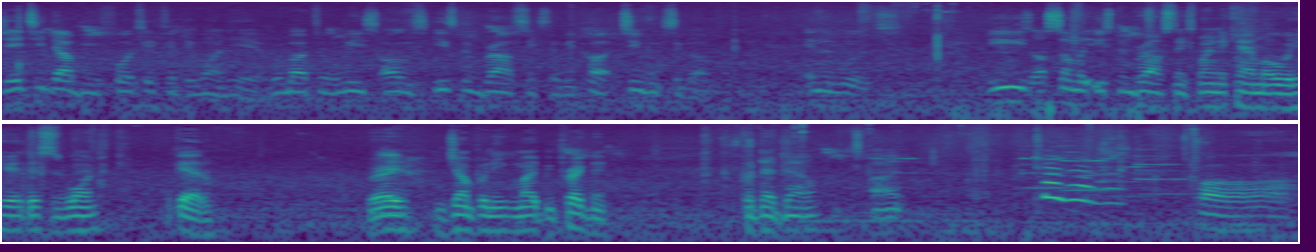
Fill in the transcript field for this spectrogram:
JTW 1451 here. We're about to release all these eastern brown snakes that we caught two weeks ago in the woods. These are some of the eastern brown snakes. Bring the camera over here. This is one. Look at him. Right? Jumping. He might be pregnant. Put that down. All right. Oh.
